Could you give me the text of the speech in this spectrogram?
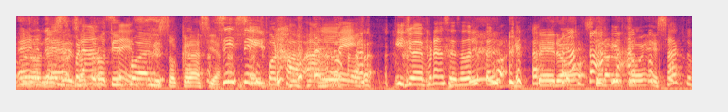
Perdón, es otro tipo de aristocracia. Sí, Sí, por favor, Ale. Y yo de francesa le tengo. Pero, pero lo que voy, exacto,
